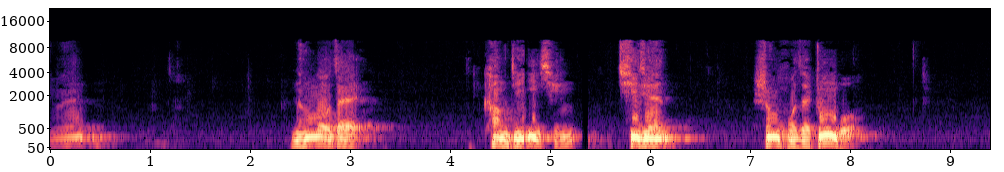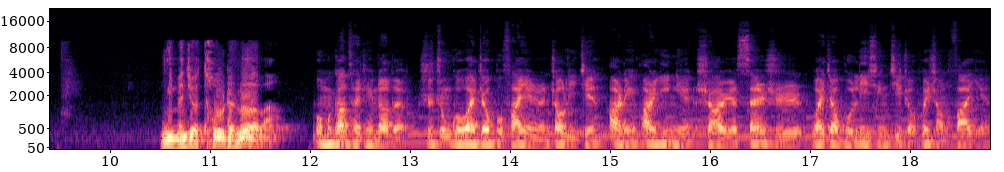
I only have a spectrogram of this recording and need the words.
你们能够在抗击疫情期间生活在中国，你们就偷着乐吧。我们刚才听到的是中国外交部发言人赵立坚二零二一年十二月三十日外交部例行记者会上的发言。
